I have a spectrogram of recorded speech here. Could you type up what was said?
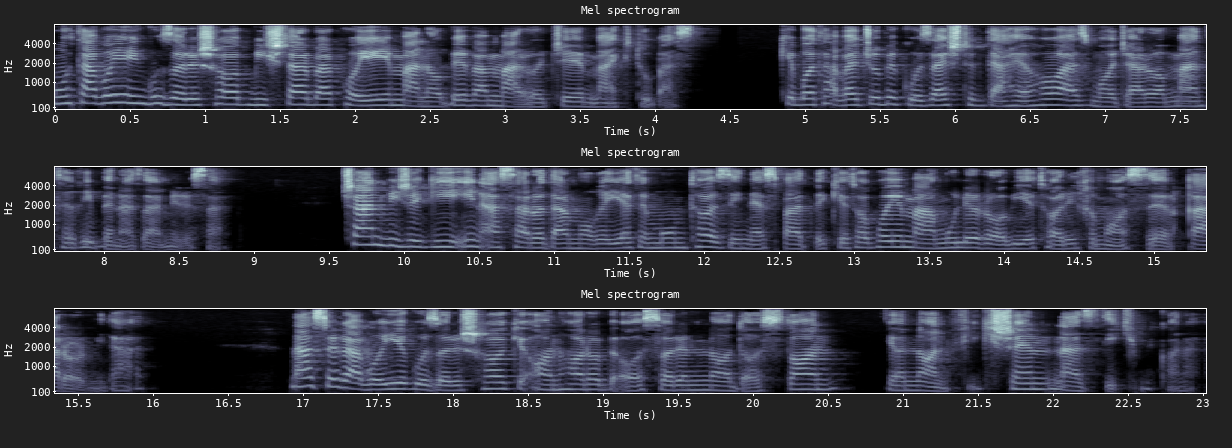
محتوای این گزارش ها بیشتر بر پایه منابع و مراجع مکتوب است که با توجه به گذشت دهه ها از ماجرا منطقی به نظر می رسد. چند ویژگی این اثر را در موقعیت ممتازی نسبت به کتاب های معمول راوی تاریخ معاصر قرار می دهد. نثر روایی گزارش ها که آنها را به آثار ناداستان یا non-fiction نزدیک می کند.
